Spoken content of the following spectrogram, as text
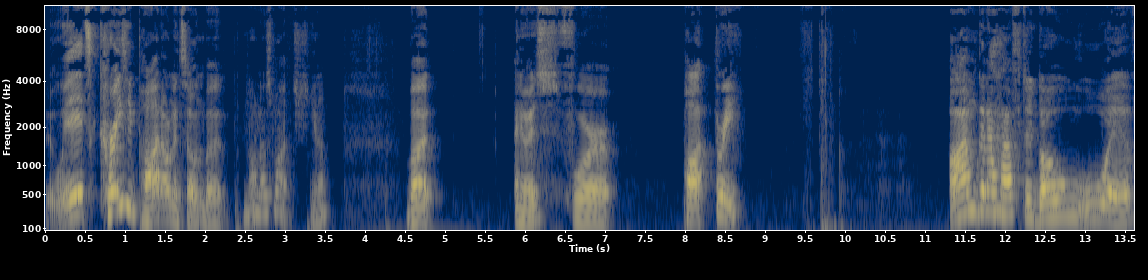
it's crazy pot on its own, but not as much, you know? But anyways, for pot three, I'm gonna have to go with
